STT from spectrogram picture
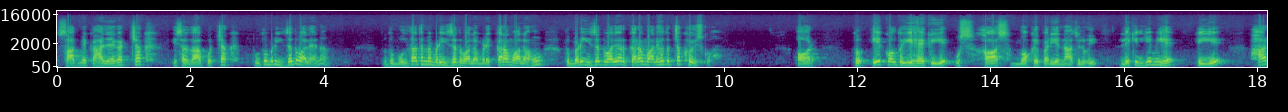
ساتھ میں کہا جائے گا، چکھ، اس عذاب کو چکھ۔ تو تو بڑی عزت والا ہے نا۔ تو تو بولتا تھا میں بڑی عزت والا ہوں، بڑے کرم والا ہوں۔ تو بڑی عزت والے اور کرم والے ہو تو چکھو اس کو۔ اور تو ایک کال تو یہ ہے کہ یہ اس خاص موقع پر یہ نازل ہوئی۔ لیکن یہ بھی ہے کہ یہ ہر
